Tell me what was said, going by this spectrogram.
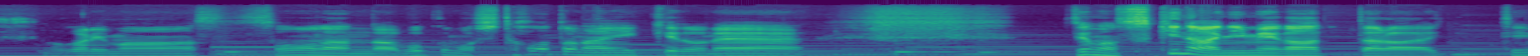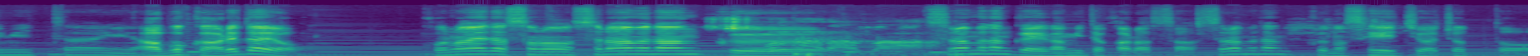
す。あわかります。そうなんだ。僕もしたことないけどね。でも好きなアニメがあったら行ってみたいな。あ僕あれだよ。この間そのスラムダンクスラムダンク映画見たからさ、スラムダンクの聖地はちょっと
